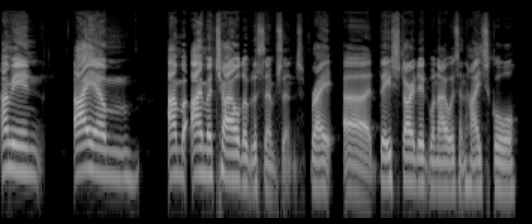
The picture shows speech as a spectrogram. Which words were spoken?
I mean, I am I'm I'm a child of the Simpsons, right? Uh they started when I was in high school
